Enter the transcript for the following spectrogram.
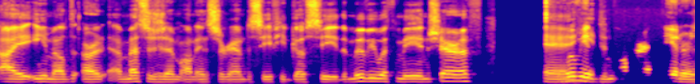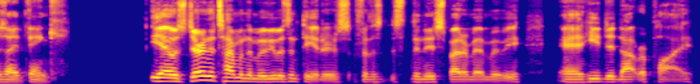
I emailed or I messaged him on Instagram to see if he'd go see the movie with me and Sheriff. And movie he didn't. Theaters, I think. Yeah, it was during the time when the movie was in theaters for the the new Spider-Man movie, and he did not reply.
